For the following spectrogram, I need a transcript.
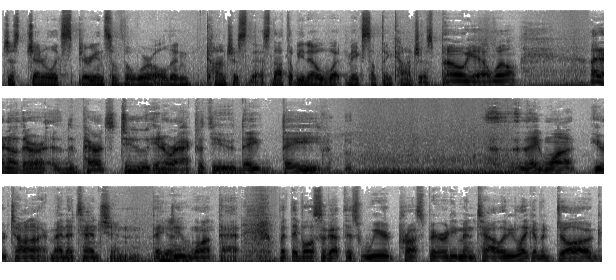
just general experience of the world and consciousness. Not that we know what makes something conscious, but Oh yeah, well, I don't know. There are, the parents do interact with you. They they they want your time and attention. They Yeah. do want that. But they've also got this weird prosperity mentality. Like if a dog,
